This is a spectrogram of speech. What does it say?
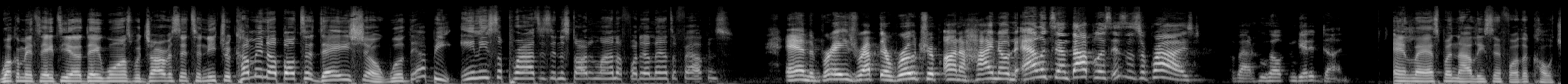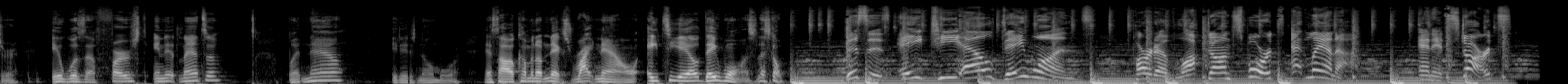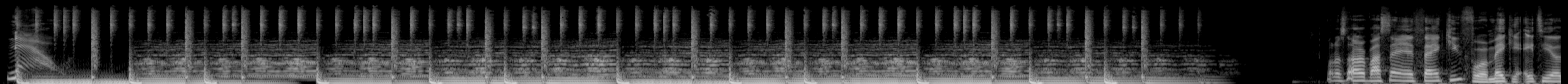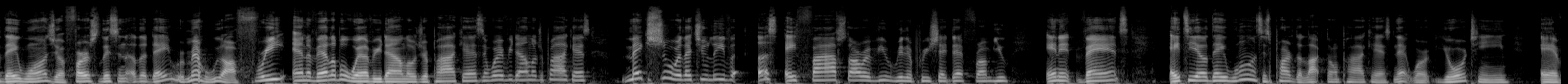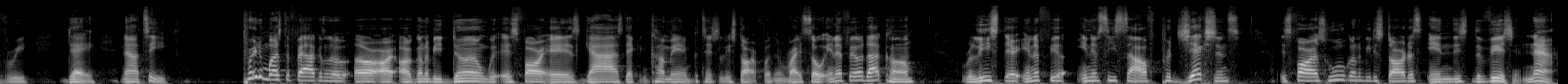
Welcome into ATL Day Ones with Jarvis and Tenitra. Coming up on today's show, will there be any surprises in the starting lineup for the Atlanta Falcons? And the Braves wrap their road trip on a high note, and Alex Anthopoulos isn't surprised about who helped him get it done. And last but not least, and for the culture, it was a first in Atlanta, but now it is no more. That's all coming up next right now on ATL Day Ones. Let's go. This is ATL Day Ones, part of Locked On Sports Atlanta. And it starts now. I want to start by saying thank you for making ATL Day Ones your first listen of the day. Remember, we are free and available wherever you download your podcast. And wherever you download your podcast, make sure that you leave us a five star review. Really appreciate that from you in advance. ATL Day Ones is part of the Locked On Podcast Network, your team every day. Now, T, pretty much the Falcons are, are, are going to be done with as far as guys that can come in and potentially start for them, right? So, NFL.com released their NFL, NFC South projections as far as who are going to be the starters in this division. Now,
